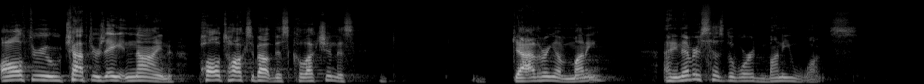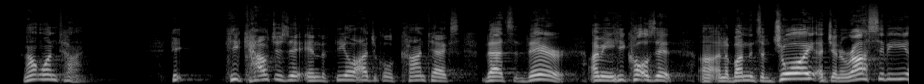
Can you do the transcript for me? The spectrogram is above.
All through chapters 8 and 9, Paul talks about this collection, this gathering of money, and he never says the word money once. Not one time he he couches it in the theological context that's there. I mean, he calls it uh, an abundance of joy, a generosity,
